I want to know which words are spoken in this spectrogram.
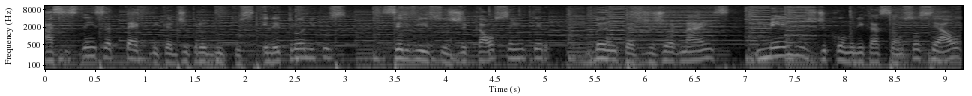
assistência técnica de produtos eletrônicos, serviços de call center, bancas de jornais, meios de comunicação social,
